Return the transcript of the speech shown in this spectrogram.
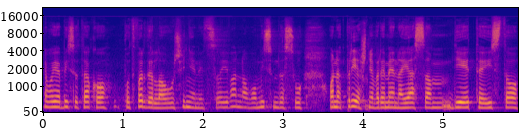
Evo ja bih se tako potvrdila ovu činjenicu Ivanovo. Mislim da su ona prijašnja vremena. Ja sam dijete isto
